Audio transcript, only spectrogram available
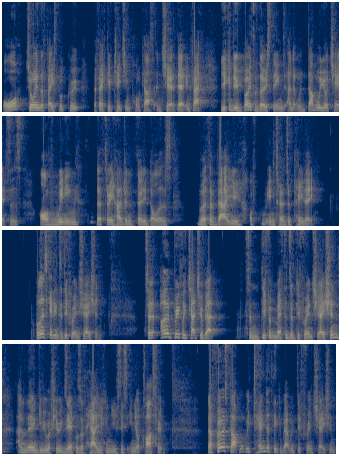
or join the Facebook group Effective Teaching Podcast and share it there. In fact, you can do both of those things and it would double your chances of winning the $330 worth of value of, in terms of PD. But let's get into differentiation. So I'm briefly chat to you about some different methods of differentiation and then give you a few examples of how you can use this in your classroom. Now, first up, what we tend to think about with differentiation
